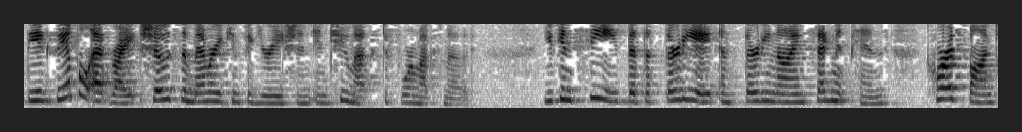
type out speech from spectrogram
The example at right shows the memory configuration in 2MUX to 4MUX mode. You can see that the 38 and 39 segment pins correspond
